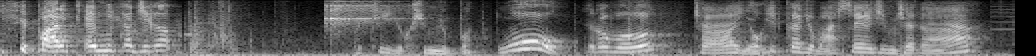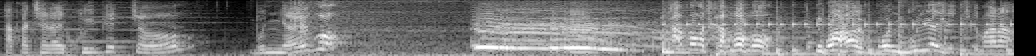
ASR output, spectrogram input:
이게 말이 됩니까, 지금? 그치, 66번. 오! 여러분, 자, 여기까지 왔어요, 지금 제가. 아까 제가 구입했죠? 문 열고! 다 먹어, 다 먹어! 와, 뭔 물량이 이렇게 많아!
